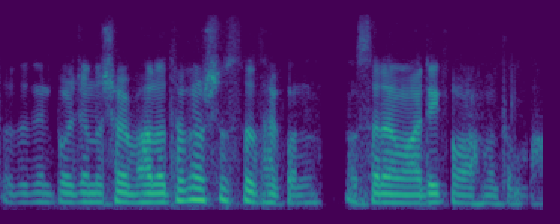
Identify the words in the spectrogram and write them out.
ততদিন পর্যন্ত সবাই ভালো থাকুন, সুস্থ থাকুন। আসসালামু আলাইকুম রহমতুল্লাহ।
